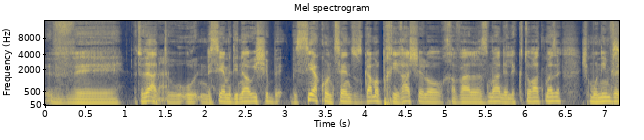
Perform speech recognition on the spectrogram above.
ואת יודעת, הוא, הוא, נשיא המדינה הוא איש שבשיא הקונצנזוס, גם הבחירה שלו, חבל על הזמן, אלקטורט, מה זה? 87.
